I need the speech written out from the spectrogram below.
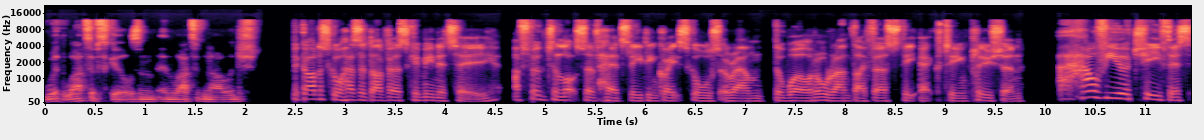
with lots of skills and, and lots of knowledge. The Garden School has a diverse community. I've spoken to lots of heads leading great schools around the world, all around diversity, equity, inclusion. How have you achieved this?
